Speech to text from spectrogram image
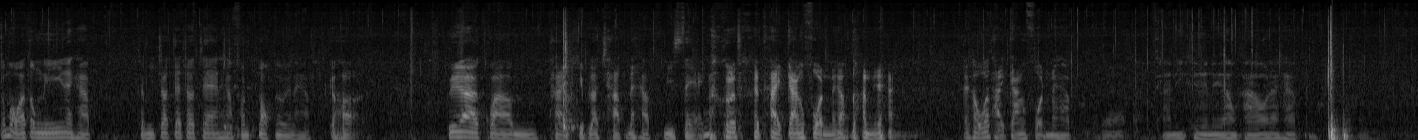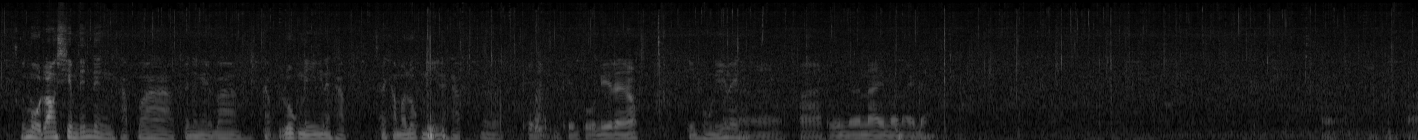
ก็บอกว่าตรงนี้นะครับ จะมีเจ้าแจ้เจ้าแจ้นะครับฝนตกเลยนะครับ ก็เพื่อความถ่ายคลิปและชัดนะครับ มีแสงเราก็ถ่ายกลางฝนนะครับ ตอนเนี้ยใช้คำว่าถ่ายกลางฝนนะครับนะฮะอันนี้คือเนื้อของเขานะครับลุงหมูลองชิมนิดนึงครับว่าเป็นยังไงบ้างกับลูกนี้นะครับ ใช้คำว่าลูกนี้นะครับเออเค็มเค็มปูนี้เลยเนาะกินพวกนี้เลยครับอ่าผ่าดูเนื้อในมาหน่อยนะอ่าผ่า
